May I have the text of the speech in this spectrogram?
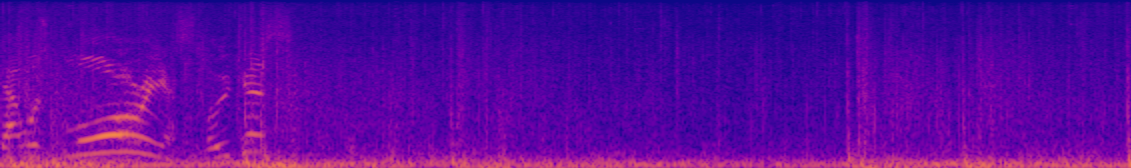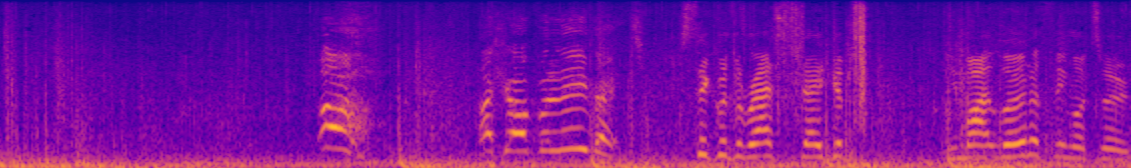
That was glorious, Lucas! Oh! I can't believe it! Stick with the rest, Jacob. You might learn a thing or two.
